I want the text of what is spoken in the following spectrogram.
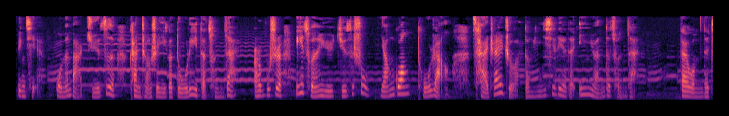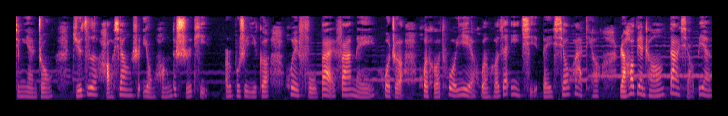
并且我们把橘子看成是一个独立的存在，而不是依存于橘子树、阳光、土壤、采摘者等一系列的因缘的存在。在我们的经验中，橘子好像是永恒的实体。而不是一个会腐败发霉，或者会和唾液混合在一起被消化掉，然后变成大小便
